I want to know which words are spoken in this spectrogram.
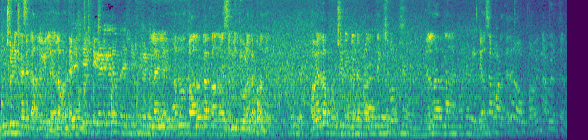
ಮುಂಚೂಣಿ ಘಟಕ ಅದ್ರಾಗಿಲ್ಲ ಎಲ್ಲ ಒಂದೇ ಇಲ್ಲ ಇಲ್ಲ ಅದು ತಾಲೂಕಾ ಕಾಂಗ್ರೆಸ್ ಸಮಿತಿ ಒಳಗೆ ಬರೋದು ಅವೆಲ್ಲ ಮುಂಚೂಣಿ ಘಟಕಗಳ ಅಧ್ಯಕ್ಷರು ಎಲ್ಲರನ್ನ ಕೆಲಸ ಮಾಡ್ತಾರೆ ಅವ್ರ ಪರವಾಗಿ ನಾವು ಹೇಳ್ತಾರೆ.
